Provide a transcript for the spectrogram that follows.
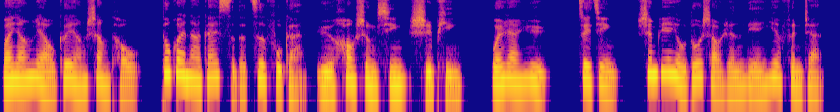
玩羊了歌扬上头，都怪那该死的自负感与好胜心。时评：文然玉。最近身边有多少人连夜奋战，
